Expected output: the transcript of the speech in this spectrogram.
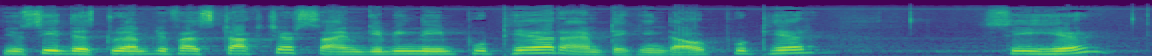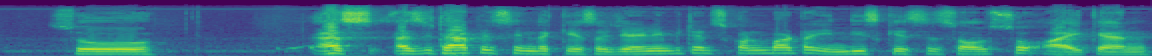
You see the 2 amplifier structures. I am giving the input here. I am taking the output here see here. So, as, as it happens in the case of general impedance converter in these cases also I can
